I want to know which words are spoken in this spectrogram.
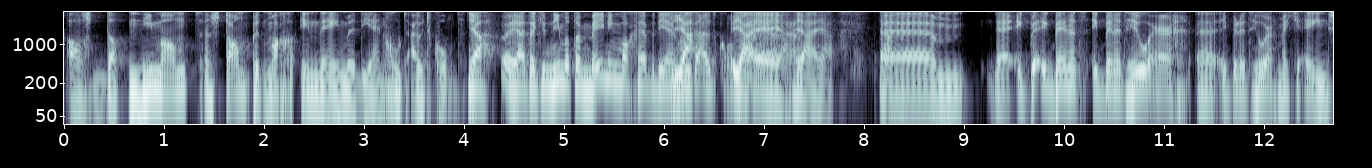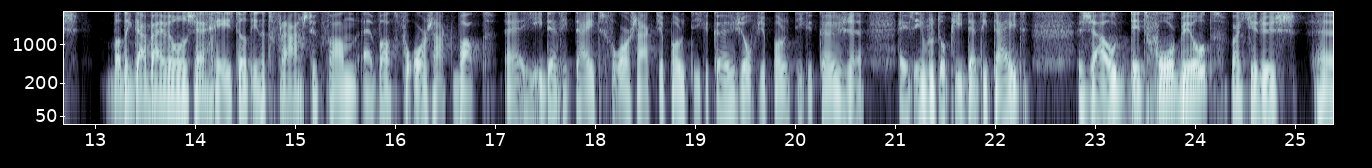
als dat niemand een standpunt mag innemen die hen goed uitkomt. Ja, ja, dat je niemand een mening mag hebben die er goed uitkomt. Ja, ja, ja, ja. ja, Ehm, nee, ik, ben, ik, ben het, ik, ben het heel erg, eh, ik ben het heel erg met je eens. Wat ik daarbij wil zeggen is dat in het vraagstuk van eh, wat veroorzaakt wat, eh, je identiteit veroorzaakt je politieke keuze of je politieke keuze heeft invloed op je identiteit, zou dit voorbeeld wat je dus eh,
